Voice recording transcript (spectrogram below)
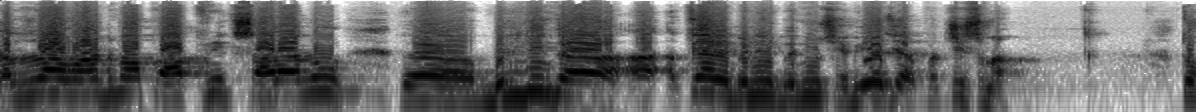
કલરાવાડમાં પ્રાથમિક શાળાનું બિલ્ડિંગ અત્યારે બની, બન્યું છે બે હજાર પચીસમાં. તો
